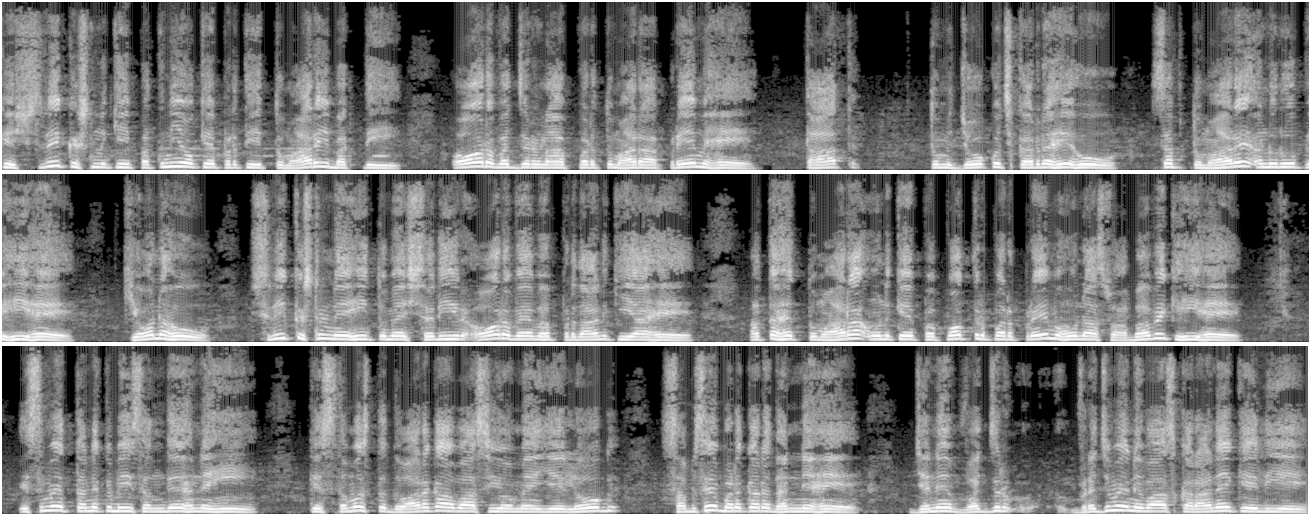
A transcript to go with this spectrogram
कि श्री कृष्ण की पत्नियों के प्रति तुम्हारी भक्ति और वज्रनाभ पर तुम्हारा प्रेम है। तात, तुम जो कुछ कर रहे हो, सब तुम्हारे अनुरूप ही है। क्यों न हो श्री कृष्ण ने ही तुम्हें शरीर और वैभव प्रदान किया है। अतः तुम्हारा उनके पपौत्र पर प्रेम होना स्वाभाविक ही है। इसमें तनक भी संदेह नहीं कि समस्त द्वारका वासियों में ये लोग सबसे बढ़कर धन्य हैं, जिन्हें वज्र, व्रज में निवास कराने के लिए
